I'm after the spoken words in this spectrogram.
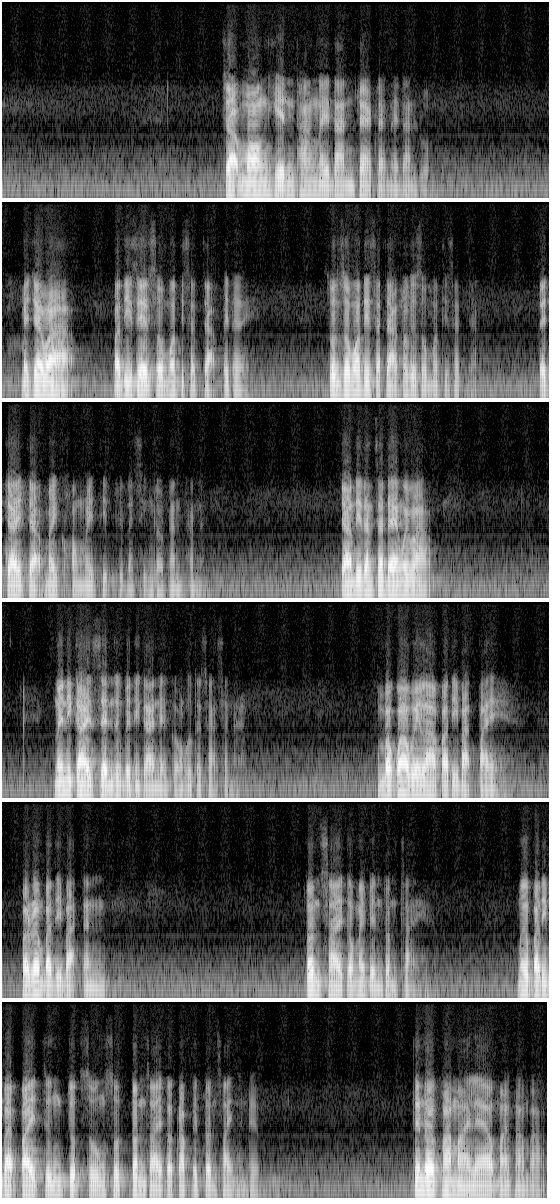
จะมองเห็นทั้งในด้านแยกและในด้านรวม ไม่ใช่ว่าปฏิเสธสมมติสัจจะไปเลย ส่วนสมมติสัจจะก็คือสมมติสัจจะ แต่ใจจะไม่คล้องไม่ติดอยู่ในสิ่งเหล่านั้นเท่านั้น อย่างที่ท่านแสดงไว้ว่า ในนิกายเซนซึ่งเป็นนิกายหนึ่งของพุทธศาสนาท่านบอกว่าเวลาปฏิบัติไปพอเริ่มปฏิบัตินั้น ต้นไทรก็ไม่เป็นต้นไทรเมื่อปฏิบัติไปถึงจุดสูงสุดต้นไทรก็กลับเป็นต้นไทรเหมือนเดิมซึ่งโดยความหมายแล้วหมายความว่า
